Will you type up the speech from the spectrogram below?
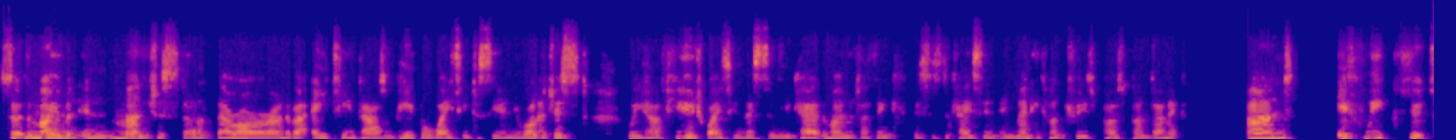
So at the moment in Manchester, there are around about 18,000 people waiting to see a neurologist. We have huge waiting lists in the UK at the moment. I think this is the case in, in many countries post pandemic. And if we could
